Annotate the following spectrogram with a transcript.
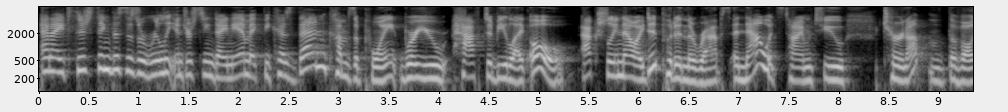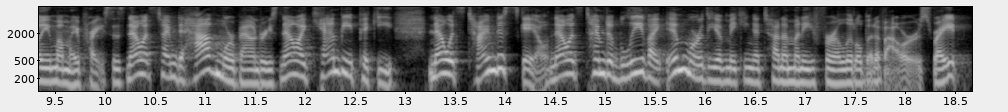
And I just think this is a really interesting dynamic because then comes a point where you have to be like, oh, actually, now I did put in the reps and now it's time to turn up the volume on my prices. Now it's time to have more boundaries. Now I can be picky. Now it's time to scale. Now it's time to believe I am worthy of making a ton of money for a little bit of hours, right?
